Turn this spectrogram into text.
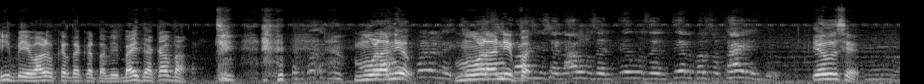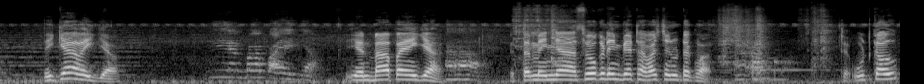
એ બે વાળો કરતા કરતા બે બાયધા કાબા મોળાની મોળાની પ- ભાજી છે ને આવું છે ને તેવું છે ને તેલ બસો ખાઈ લીધું. એવું છે? તે ક્યાં આવી ગયા? એન બાપા અહીં ગયા? તમે અહીંયા સોકડીને બેઠા વચન ઉટકવા? ઉટકાવું?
